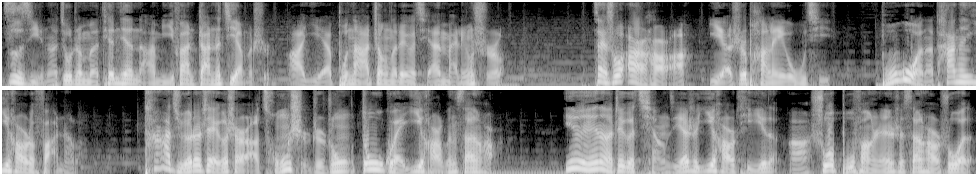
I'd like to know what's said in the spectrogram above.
自己呢就这么天天的米饭蘸着芥末吃啊，也不拿挣的这个钱买零食了。再说二号啊。也是判了一个无期。不过呢，他跟一号就反着了，他觉得这个事儿啊，从始至终都怪一号跟三号，因为呢，这个抢劫是一号提的啊，说不放人是三号说的，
